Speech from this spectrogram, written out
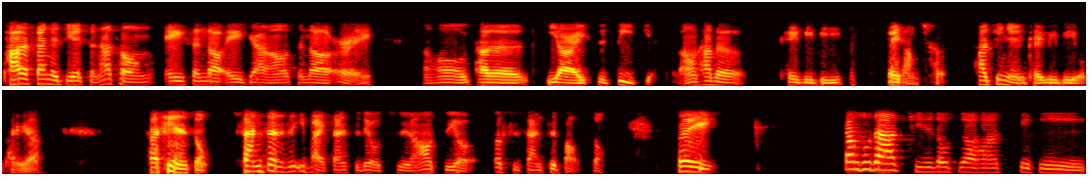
爬了三个阶层，他从 A 升到 A 加，然后升到二 A，然后他的 ERA 是递减，然后他的 KBB 非常扯，他今年 KBB 我看一下，他今年总三振是一百三十六次，然后只有二十三次保送，所以当初大家其实都知道他就是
